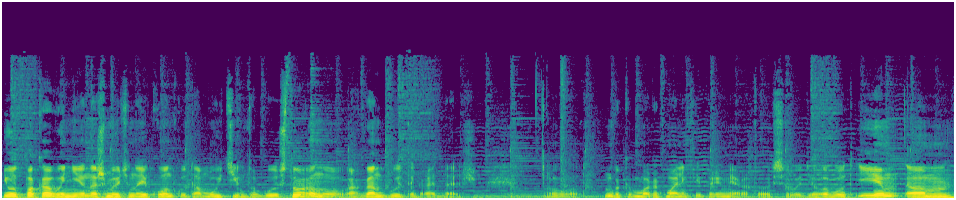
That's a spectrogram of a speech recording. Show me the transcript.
И вот пока вы не нажмете на иконку там уйти в другую сторону, орган будет играть дальше. Вот. Ну, как, как маленький пример этого всего дела. Вот. И эм,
